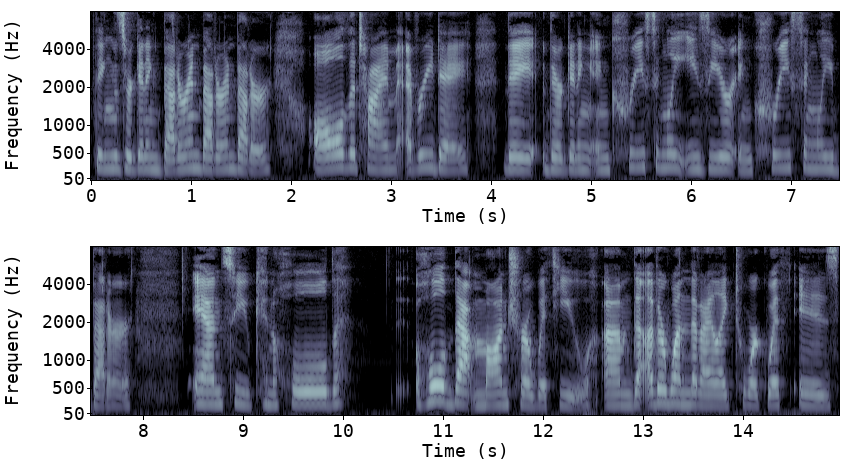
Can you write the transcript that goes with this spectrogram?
Things are getting better and better and better all the time every day. They they're getting increasingly easier, increasingly better. And so you can hold hold that mantra with you. Um, the other one that I like to work with is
